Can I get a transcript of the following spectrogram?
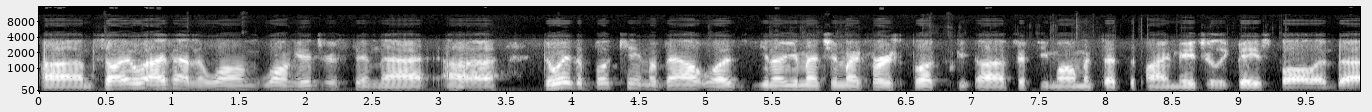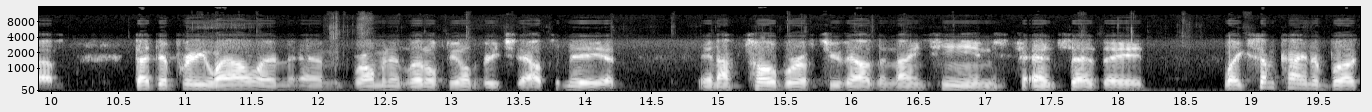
Um, so I, I've had a long, long interest in that. Uh, the way the book came about was, you know, you mentioned my first book, uh, 50 Moments that Defined Major League Baseball, and um, that did pretty well. And, and Rowman and Littlefield reached out to me in, in October of 2019 and said they'd like some kind of book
